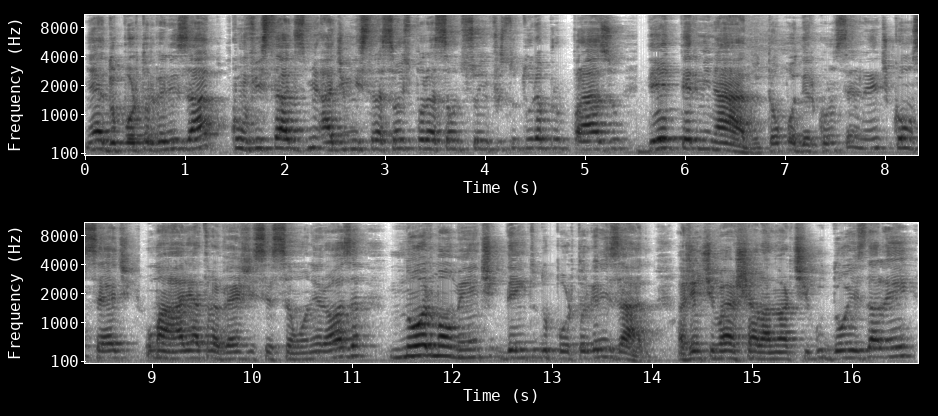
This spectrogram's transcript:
né, do porto organizado, com vista à administração e exploração de sua infraestrutura para o prazo determinado. Então, o poder concedente concede uma área através de cessão onerosa, normalmente dentro do porto organizado. A gente vai achar lá no artigo 2 da lei,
